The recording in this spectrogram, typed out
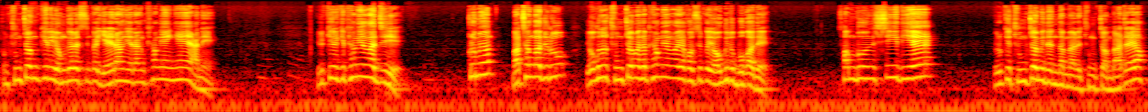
그럼 중점끼리 연결했으니까 얘랑 얘랑 평행해 안 해? 이렇게 이렇게 평행하지 그러면 마찬가지로 여기서 중점에서 평행하게 걷으니까 여기도 뭐가 돼? 선분 CD에 이렇게 중점이 된단 말이에요 중점 맞아요?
